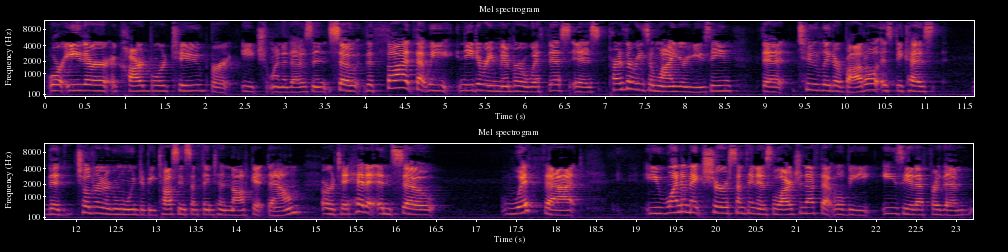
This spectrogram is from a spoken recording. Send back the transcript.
or either a cardboard tube for each one of those. And so the thought that we need to remember with this is part of the reason why you're using the two liter bottle is because the children are going to be tossing something to knock it down or to hit it. And so with that, you want to make sure something is large enough that will be easy enough for them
